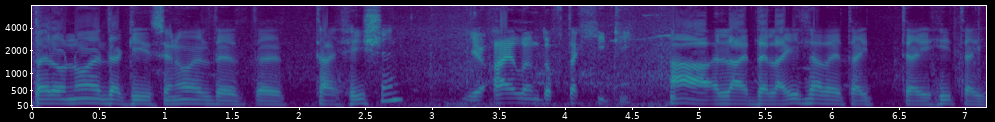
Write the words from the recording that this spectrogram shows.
Pero no el de aquí, sino el de, de Tahitian. Yeah, island of Tahiti. Ah, la, de la isla de Tai- Tahiti.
